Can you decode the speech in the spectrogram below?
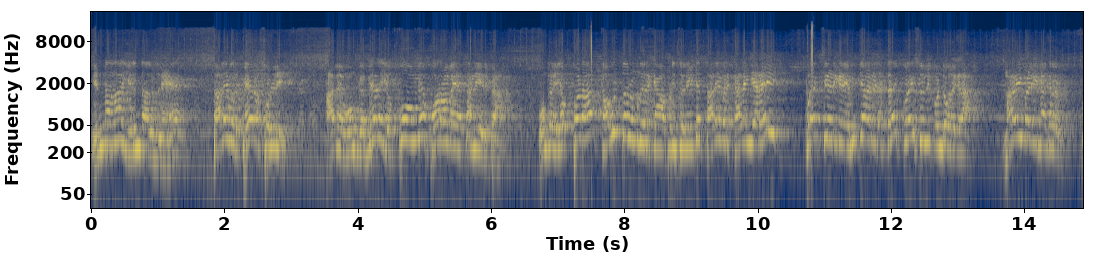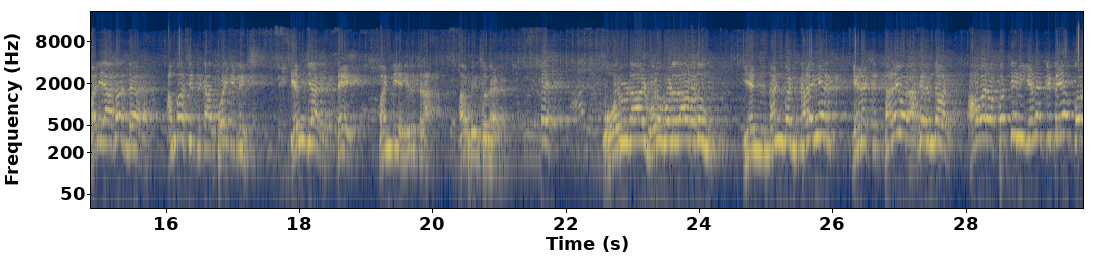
என்னதான் இருந்தாலும்னே தலைவர் பேரை சொல்லி அவன் உங்க மேல எப்பவுமே பொறாமையத்தானே இருக்கான் உங்களை எப்படா கவுத்தணும்னு இருக்கேன் அப்படின்னு சொல்லிட்டு தலைவர் கலைஞரை புரட்சி நடிகர் எம்ஜிஆர் இடத்துல குறை சொல்லி கொண்டு வருகிறார். மறைமலை நகர் வழியாக அந்த அம்பாசிட்டர் கார் போய்கிட்டு இருந்துச்சு. எம்ஜிஆர் டேய் வண்டியை நிறுத்துறா அப்படின்னு சொன்னாரு. ஒரு நாள் ஒரு பொழுதாவதும் என் நண்பன் கலைஞர் எனக்கு தலைவராக இருந்தவர். அவரை பத்தி நீ எனக்கிட்டயோ குறை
